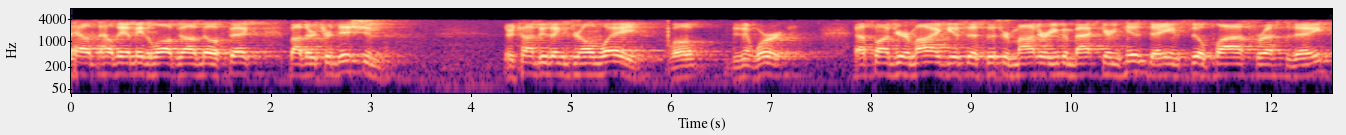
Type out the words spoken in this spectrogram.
how, how they had made the law of God no effect by their tradition. They're trying to do things their own way. Well, it didn't work. That's why Jeremiah gives us this reminder even back during his day and still applies for us today.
